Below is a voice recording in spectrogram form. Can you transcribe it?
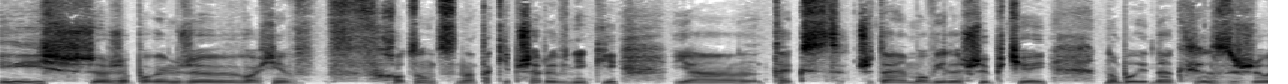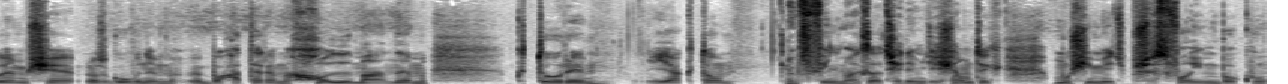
i szczerze powiem, że właśnie wchodząc na takie przerywniki, ja tekst czytałem o wiele szybciej, no bo jednak zżyłem się z głównym bohaterem Holmanem, który, jak to w filmach z lat 70., musi mieć przy swoim boku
